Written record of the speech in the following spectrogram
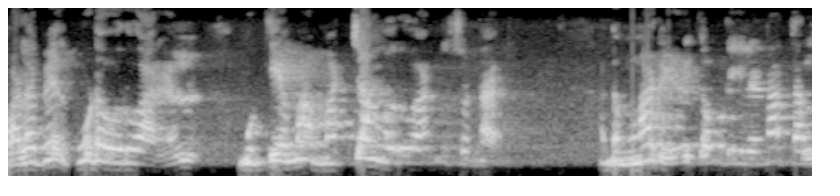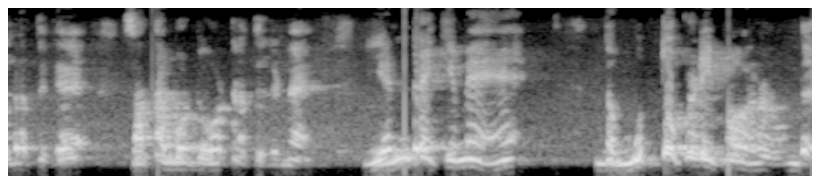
பல பேர் கூட வருவார்கள் முக்கியமாக மச்சான் வருவார்னு சொன்னார். அந்த மாடு இழுக்க முடியலன்னா தள்ளுறதுக்கு சத்தம் போட்டு ஓட்டுறதுக்குன்னு. என்றைக்குமே இந்த முத்து குழிப்பவர்கள் உண்டு.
